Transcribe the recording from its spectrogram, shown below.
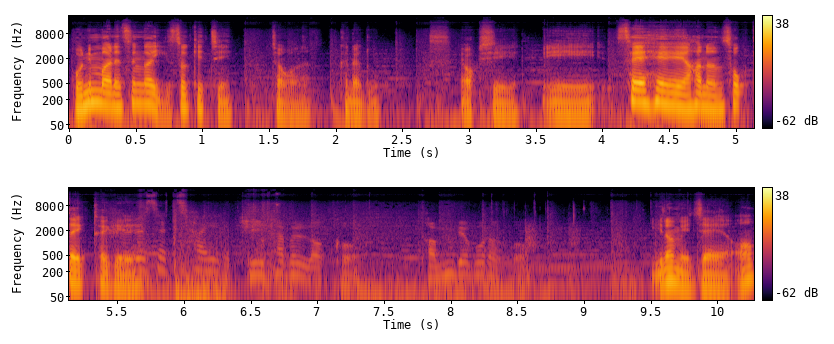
본인만의 생각이 있었겠지 저거는 그래도 역시 이 새해 하는 속덱 되게 그릇의 차이를 기합을 넣고 덤벼보라고. 이러면 이제 어?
